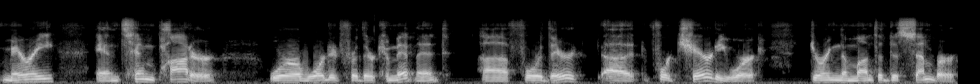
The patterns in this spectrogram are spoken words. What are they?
Mary and Tim Potter, were awarded for their commitment uh, for their uh, for charity work during the month of December.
